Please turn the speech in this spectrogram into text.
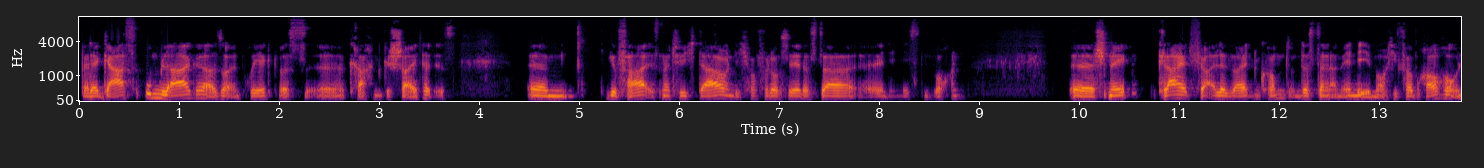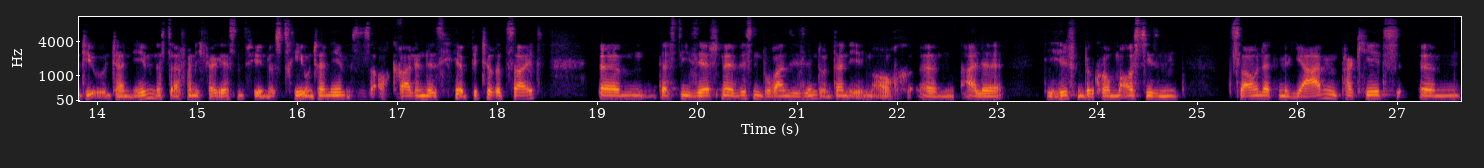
bei der Gasumlage, also ein Projekt, was äh, krachend gescheitert ist. Ähm, die Gefahr ist natürlich da und ich hoffe doch sehr, dass da äh, in den nächsten Wochen äh, schnell Klarheit für alle Seiten kommt und dass dann am Ende eben auch die Verbraucher und die Unternehmen, das darf man nicht vergessen, für Industrieunternehmen ist es auch gerade eine sehr bittere Zeit, ähm, dass die sehr schnell wissen, woran sie sind und dann eben auch ähm, alle die Hilfen bekommen aus diesem 200 Milliarden Paket. Ähm,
